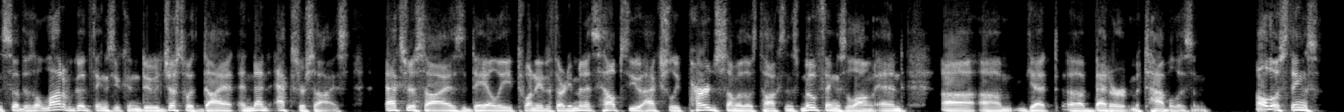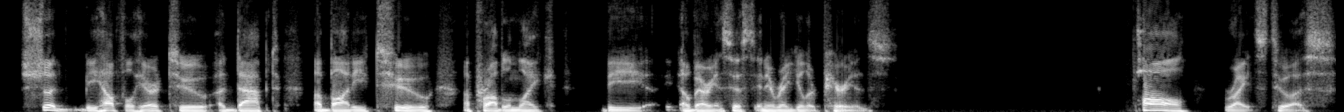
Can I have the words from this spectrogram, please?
And so there's a lot of good things you can do just with diet and then exercise. Exercise daily, 20 to 30 minutes helps you actually purge some of those toxins, move things along, and uh, um, get uh, better metabolism. All those things should be helpful here to adapt a body to a problem like the ovarian cysts in irregular periods. Paul writes to us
